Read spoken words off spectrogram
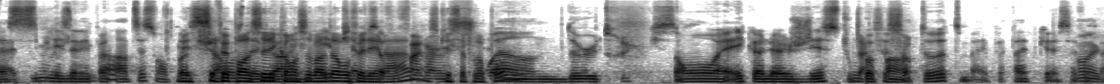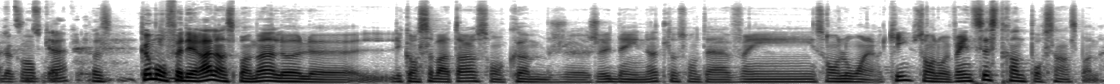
ben, si les indépendantistes n'ont pas Mais de si ça fait passer les conservateurs au fédéral, est-ce que ça fera pas? entre deux trucs qui sont euh, écologistes ou Non, pas pantoute, ben peut-être que ça fait Ouais, le partie du. Parce- Comme au fédéral en ce moment, là, le- les conservateurs sont comme, je, je l'ai dans les notes, là, sont à 20, sont loin, OK? Ils sont loin, 26-30% en ce moment.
